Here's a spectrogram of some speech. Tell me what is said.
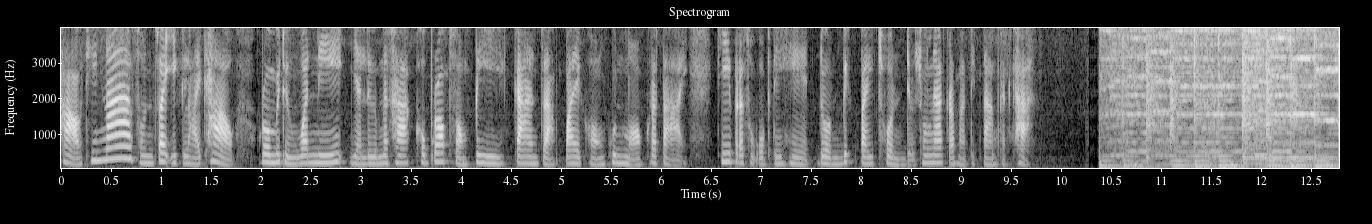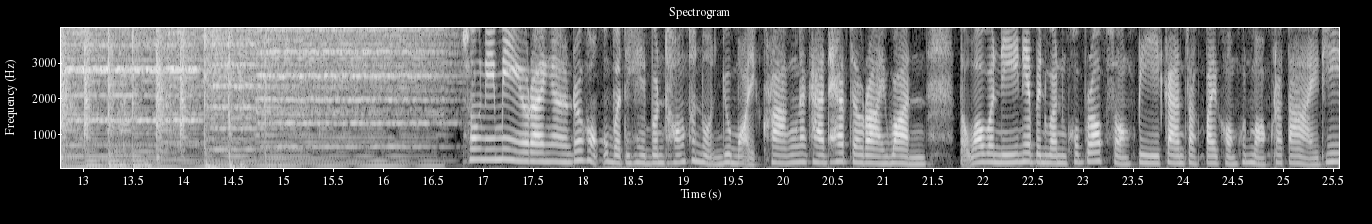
ข่าวที่น่าสนใจอีกหลายข่าว รวมไปถึงวันนี้อย่าลืมนะคะ ครบรอบ 2 ปี การจากไปของคุณหมอกระต่าย ที่ประสบอุบัติเหตุโดนบิ๊กไบค์ชน เดี๋ยวช่วงหน้ากลับมาติดตามกันค่ะ ช่วงนี้มีรายงานเรื่องของอุบัติเหตุบนท้องถนนอยู่บ่อยครั้งนะคะ แทบจะรายวัน แต่ว่าวันนี้เนี่ยเป็นวันครบรอบ 2 ปี การจากไปของคุณหมอกระต่ายที่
